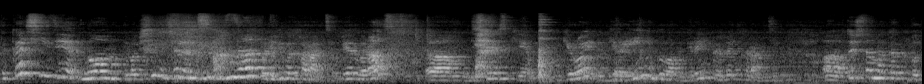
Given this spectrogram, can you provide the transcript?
такая сидя, но вообще кажется, она проявила характер. Первый раз э, диснеевские герои, героини, главная героиня проявляет характер. А, то же самое, как вот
